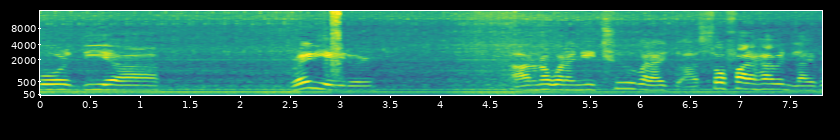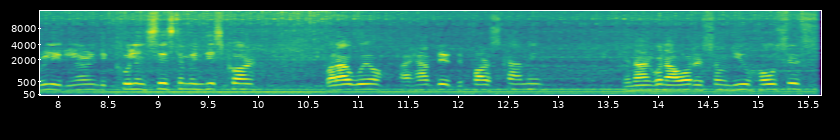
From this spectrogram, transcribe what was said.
for the uh, radiator. I don't know what I need to but I uh, so far I haven't like really learned the cooling system in this car but I will. I have the, the parts coming and I'm gonna order some new hoses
